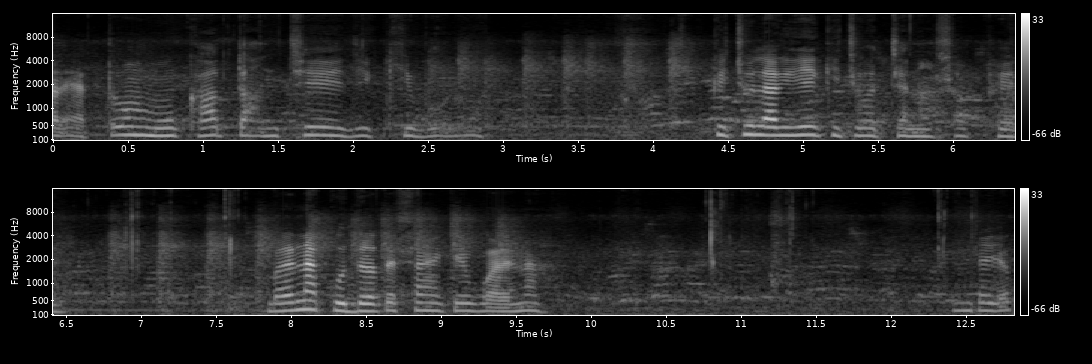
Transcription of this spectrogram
আর এত মুখ হাত টানছে যে কি বলব? কিছু লাগিয়ে কিছু হচ্ছে না, সব ফেল বলে না, কুদরতের সঙ্গে কেউ পারে না। যাই হোক,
